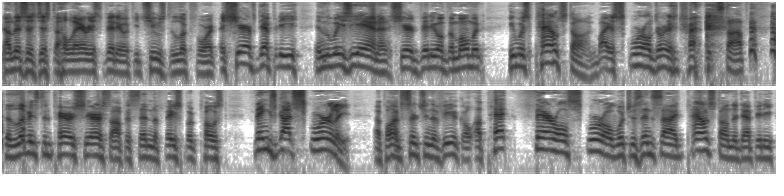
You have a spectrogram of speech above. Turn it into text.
Now, this is just a hilarious video if you choose to look for it. A sheriff deputy in Louisiana shared video of the moment he was pounced on by a squirrel during a traffic stop. the Livingston Parish Sheriff's Office said in the Facebook post, things got squirrely upon searching the vehicle. A pet feral squirrel, which was inside, pounced on the deputy.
